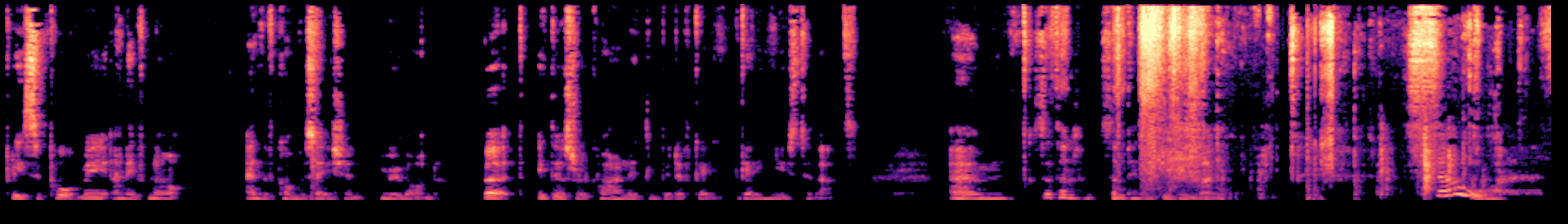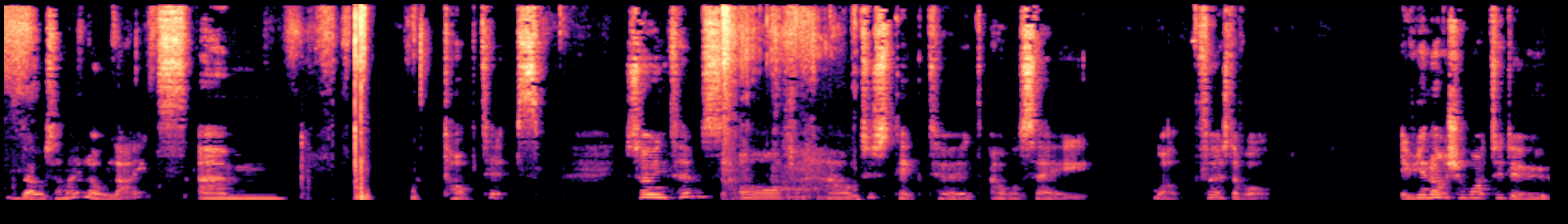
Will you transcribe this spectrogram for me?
please support me, and if not, end of conversation, move on but it does require a little bit of get, getting used to that. Um, so something to keep in mind. So those are my lowlights. Um, top tips. So in terms of how to stick to it, I will say, well, first of all, if you're not sure what to do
